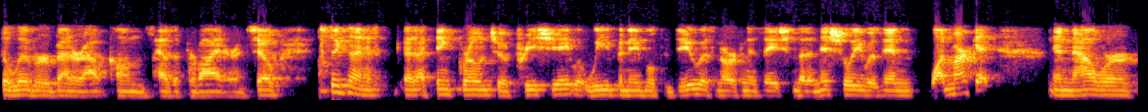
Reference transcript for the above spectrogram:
deliver better outcomes as a provider. And so Cigna has, I think, grown to appreciate what we've been able to do as an organization that initially was in one market and now we're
